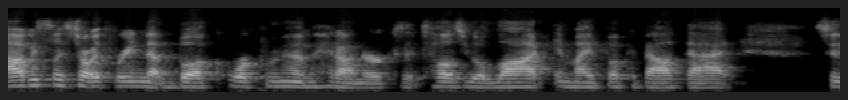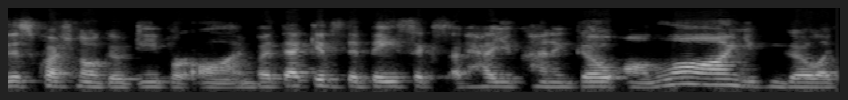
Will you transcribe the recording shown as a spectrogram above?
obviously start with reading that book, Work From Home head Headhunter, because it tells you a lot in my book about that. So this question I'll go deeper on, but that gives the basics of how you kind of go online. You can go like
